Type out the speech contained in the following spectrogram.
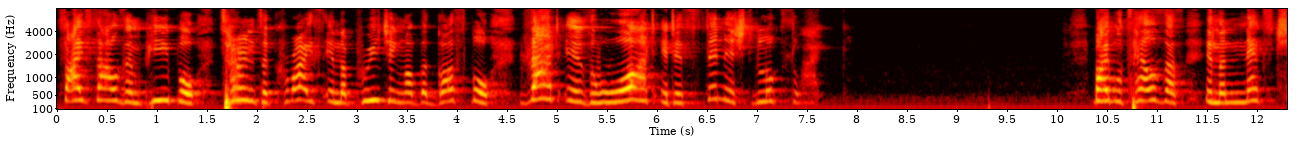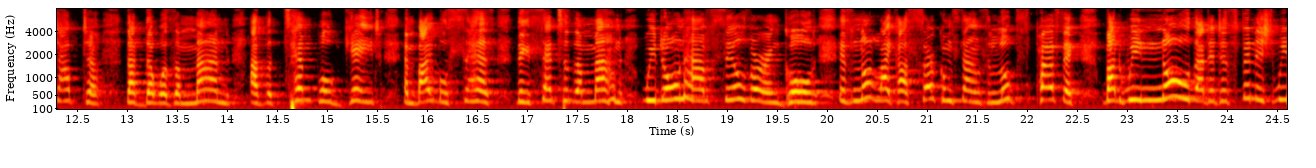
5000 people turned to christ in the preaching of the gospel. That is what it is finished looks like Bible tells us in the next chapter that there was a man at the temple gate and Bible says they said to the man, "We don't have silver and gold. It's not like our circumstance looks perfect, but we know that it is finished. We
